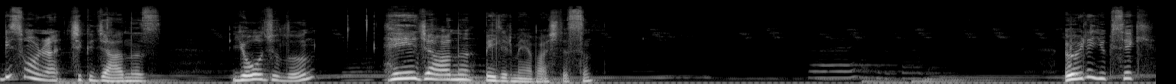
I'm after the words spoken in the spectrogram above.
bir sonra çıkacağınız yolculuğun heyecanı belirmeye başlasın. Öyle yüksek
